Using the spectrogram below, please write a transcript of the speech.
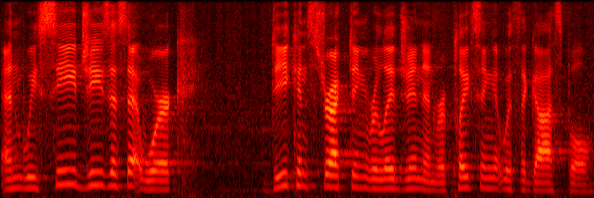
and we see Jesus at work, deconstructing religion and replacing it with the gospel,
